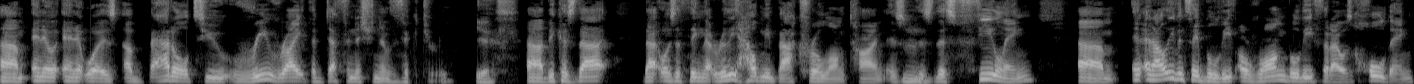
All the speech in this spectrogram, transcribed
Um, and it, and it was a battle to rewrite the definition of victory Yes. uh, because that that was a thing that really held me back for a long time. Is, Mm. is this feeling, um, and, and I'll even say belief, a wrong belief that I was holding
